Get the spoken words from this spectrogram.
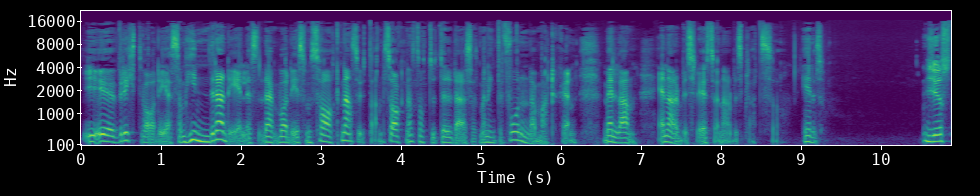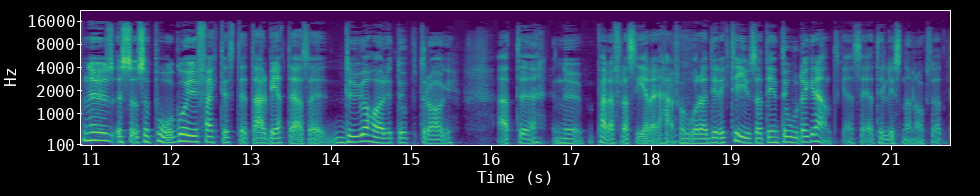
i övrigt vad det är som hindrar det eller vad det är som saknas utan saknas något av det där så att man inte får den där matchen mellan en arbetslös och en arbetsplats så är det så. Just nu så, så, pågår ju faktiskt ett arbete, alltså du har ett uppdrag att, eh, nu parafraserar jag här från våra direktiv så att det är inte ordagrant ska jag säga till lyssnarna också. Att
